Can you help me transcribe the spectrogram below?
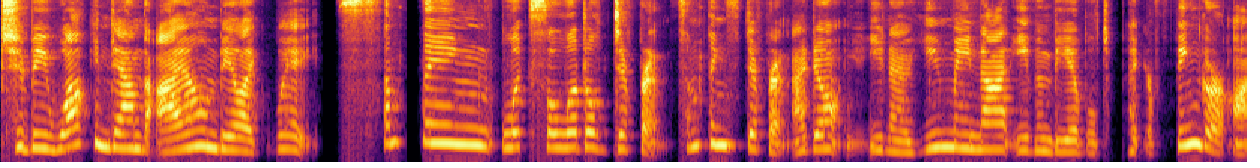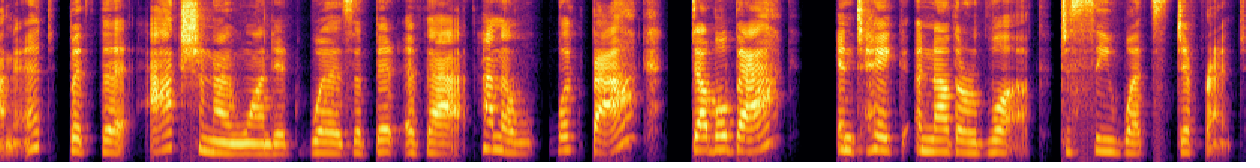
to be walking down the aisle and be like, wait, something looks a little different. Something's different. I don't, you know, you may not even be able to put your finger on it, but the action I wanted was a bit of that kind of look back, double back, and take another look to see what's different.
